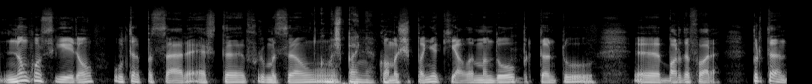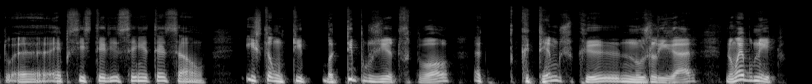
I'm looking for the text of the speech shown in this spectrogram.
não conseguiram ultrapassar esta formação. Como a Espanha. Como a Espanha, que ela mandou, portanto, borda fora. Portanto, é preciso ter isso em atenção. Isto é um tipo, uma tipologia de futebol a que temos que nos ligar. Não é bonito,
